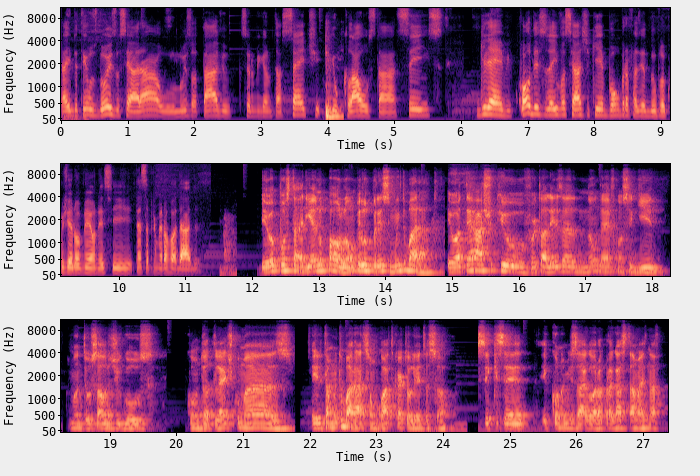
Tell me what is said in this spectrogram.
ainda tem os dois do Ceará, o Luiz Otávio, que se eu não me engano tá sete, e o Klaus tá seis. Guilherme, qual desses aí você acha que é bom para fazer dupla com o Jeromel nesse, nessa primeira rodada? Eu apostaria no Paulão pelo preço muito barato. Eu até acho que o Fortaleza não deve conseguir manter o saldo de gols contra o Atlético, mas ele tá muito barato, são quatro cartoletas só. Se você quiser economizar agora para gastar mais na,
